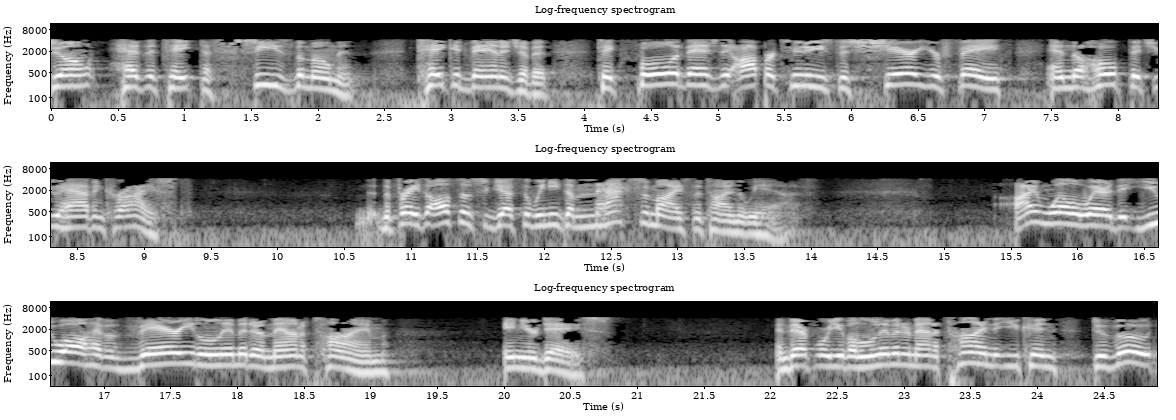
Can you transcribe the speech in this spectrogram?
don't hesitate to seize the moment. Take advantage of it. Take full advantage of the opportunities to share your faith and the hope that you have in Christ. The phrase also suggests that we need to maximize the time that we have. I'm well aware that you all have a very limited amount of time in your days. And therefore, you have a limited amount of time that you can devote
